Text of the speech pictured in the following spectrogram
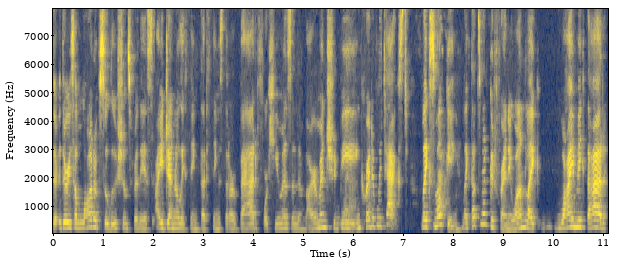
there, there is a lot of solutions for this. I generally think that things that are bad for humans and the environment should be yeah. incredibly taxed, like smoking. Like that's not good for anyone. Like why make that?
